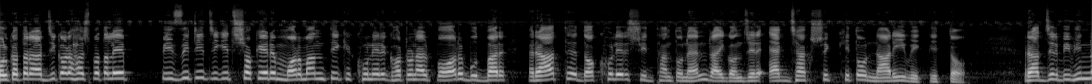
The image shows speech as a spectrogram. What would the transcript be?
কলকাতার আরজিকর হাসপাতালে পিজিটি চিকিৎসকের মর্মান্তিক খুনের ঘটনার পর বুধবার রাত দখলের সিদ্ধান্ত নেন রায়গঞ্জের একঝাঁক শিক্ষিত নারী ব্যক্তিত্ব। রাজ্যের বিভিন্ন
